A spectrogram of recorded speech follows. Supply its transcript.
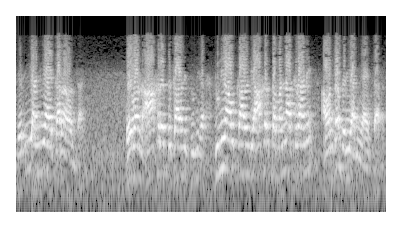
பெரிய அநியாயக்காரன் வந்தான் எவன் ஆகரத்துக்காக துணியா துனியாவுக்காக வேண்டிய ஆகரத்தை மண்ணாக்குறானே அவன் தான் பெரிய அநியாயக்காரன்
